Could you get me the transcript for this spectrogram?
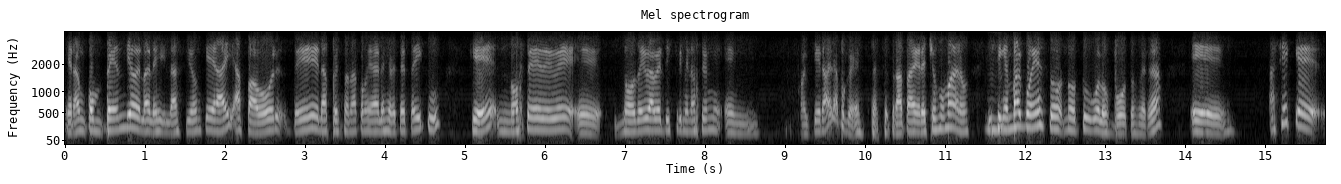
era un compendio de la legislación que hay a favor de las personas de la comunidad LGBTIQ, que no se debe, eh, no debe haber discriminación en cualquier área porque se, trata de derechos humanos. Y sin embargo eso no tuvo los votos, ¿verdad? Eh, así es que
